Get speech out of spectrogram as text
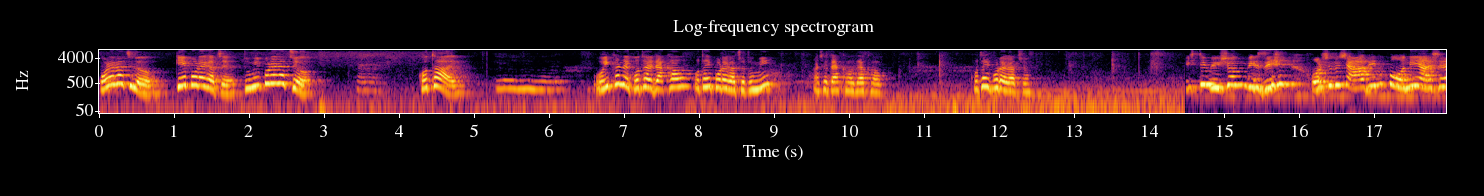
পড়ে গেছিল? কে পড়ে গেছে? তুমি পড়ে গেছো? হ্যাঁ, কোথায়? ওইখানে কোথায় দেখাও? কোথায় পড়ে গেছো তুমি? আচ্ছা দেখাও দেখাও। কোথায় পড়ে গেছো? বৃষ্টি ভীষণ বিজি ওর শুধু সারাদিন ফোনই আসে।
